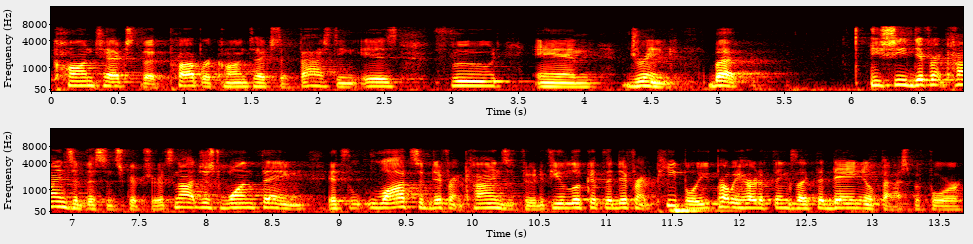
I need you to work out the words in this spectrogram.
context, the proper context of fasting is food and drink. But you see different kinds of this in Scripture. It's not just one thing, it's lots of different kinds of food. If you look at the different people, you've probably heard of things like the Daniel fast before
